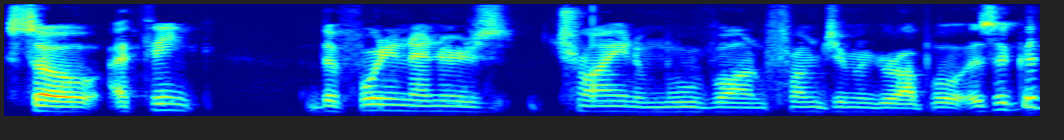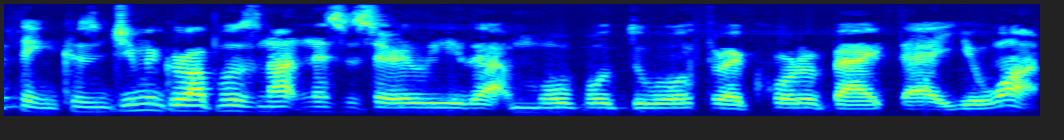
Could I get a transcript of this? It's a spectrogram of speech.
So I think the 49ers trying to move on from Jimmy Garoppolo is a good thing because Jimmy Garoppolo is not necessarily that mobile dual threat quarterback that you want.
